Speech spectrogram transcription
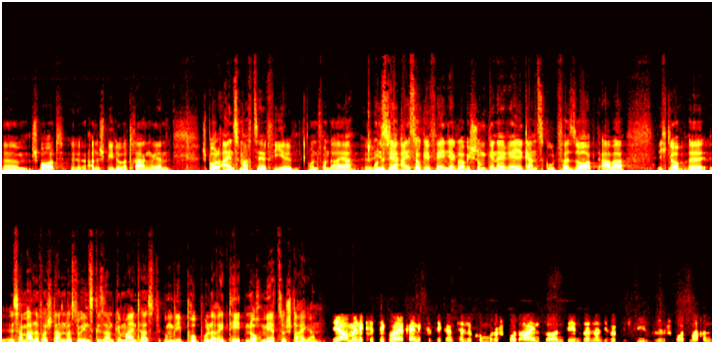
ähm, Sport, äh, alle Spiele übertragen werden. Sport 1 macht sehr viel und von daher äh, ist der Eishockey-Fan ja, glaube ich, schon generell ganz gut versorgt, aber ich glaube, äh, es haben alle verstanden, was du insgesamt gemeint hast, um die Popularität noch mehr zu steigern. Ja, meine Kritik war ja keine Kritik an Telekom oder Sport 1, sondern an den Sendern, die wirklich viel für den Sport machen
